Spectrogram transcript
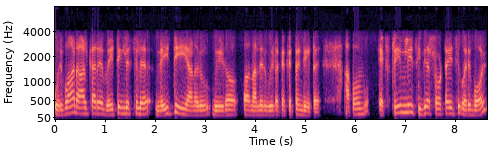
ഒരുപാട് ആൾക്കാർ വെയിറ്റിംഗ് ലിസ്റ്റിൽ വെയിറ്റ് ചെയ്യുകയാണ് ഒരു വീടോ നല്ലൊരു വീടൊക്കെ കിട്ടേണ്ടിയിട്ട്. അപ്പം എക്സ്ട്രീംലി സിവിയർ ഷോർട്ടേജ് വരുമ്പോൾ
